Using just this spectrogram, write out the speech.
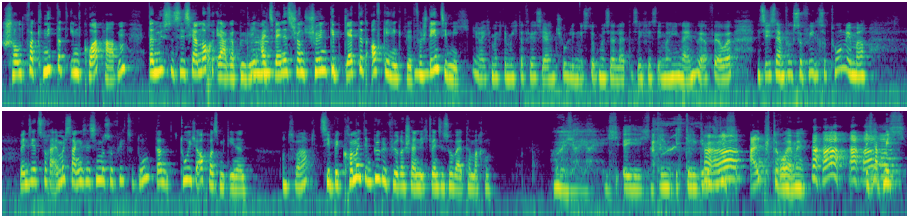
schon verknittert im Korb haben, dann müssen Sie es ja noch ärger bügeln, als wenn es schon schön geglättet aufgehängt wird. Verstehen Sie mich? Ja, ich möchte mich dafür sehr entschuldigen. Es tut mir sehr leid, dass ich es immer hineinwerfe, aber es ist einfach so viel zu tun immer. Wenn Sie jetzt noch einmal sagen, es ist immer so viel zu tun, dann tue ich auch was mit Ihnen. Und zwar? Sie bekommen den Bügelführerschein nicht, wenn Sie so weitermachen. Ui, Ich, ich, kriege ich krieg richtig Albträume. Ich habe mich.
